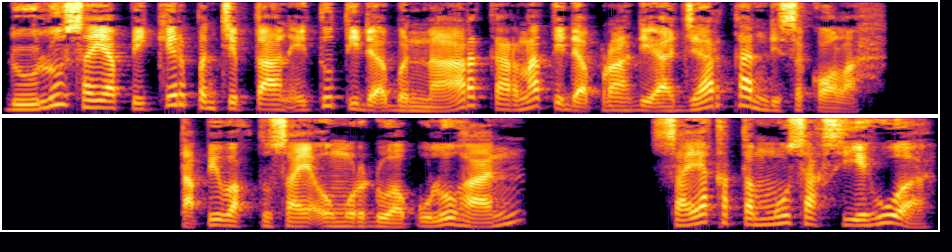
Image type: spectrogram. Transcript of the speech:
Dulu saya pikir penciptaan itu tidak benar karena tidak pernah diajarkan di sekolah. Tapi waktu saya umur 20-an, saya ketemu saksi Yehua.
